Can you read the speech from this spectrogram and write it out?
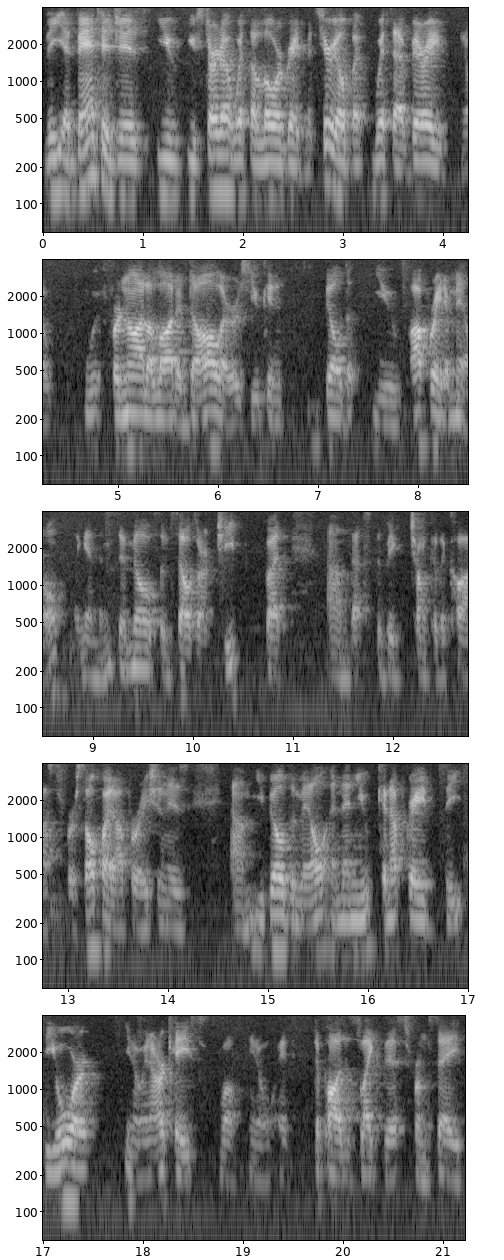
the advantage is you you start out with a lower grade material, but with a very you know for not a lot of dollars, you can build, you operate a mill. Again, the, the mills themselves aren't cheap, but um, that's the big chunk of the cost for sulfide operation is um, you build the mill and then you can upgrade the, the ore, you know, in our case, well, you know, deposits like this from say,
